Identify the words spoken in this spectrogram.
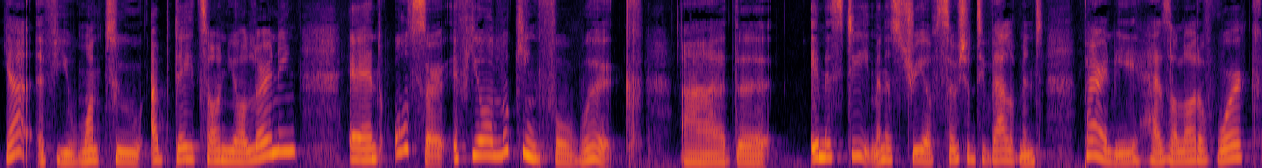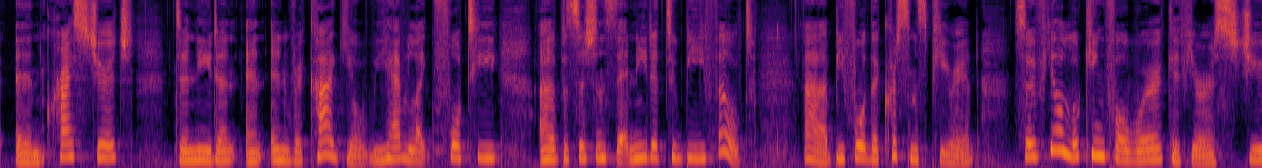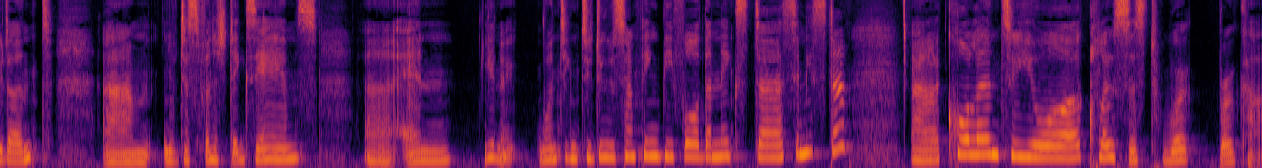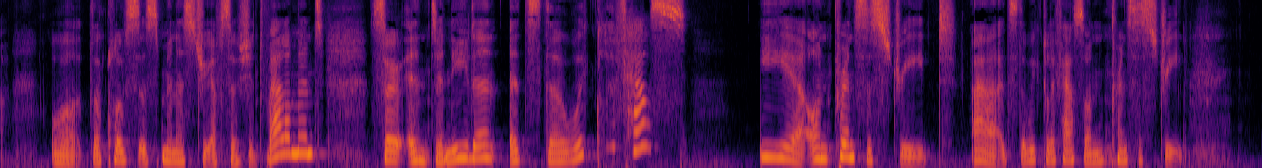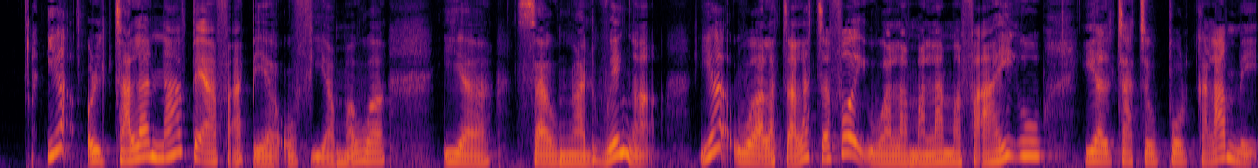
yeah, if you want to update on your learning. And also, if you're looking for work, uh, the MSD, Ministry of Social Development, apparently has a lot of work in Christchurch, Dunedin, and in Ricagio. We have like 40 uh, positions that needed to be filled. Uh, before the Christmas period. So if you're looking for work, if you're a student, um, you've just finished exams, uh, and you know wanting to do something before the next uh, semester, uh, call in to your closest work broker or the closest Ministry of Social Development. So in Dunedin, it's the Wycliffe House. Yeah, on Princes Street. Uh, it's the Wycliffe House on Princes Street. Ia, o le tala nā pe a o fia maua ia sau luenga. Ia, ua lata lata foi, ua lama lama whaahiu, ia le tātou Paul Kalame.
